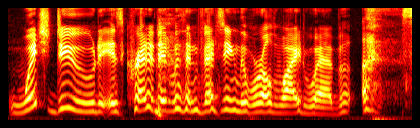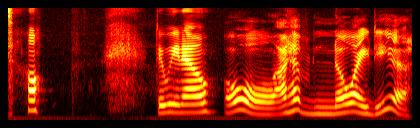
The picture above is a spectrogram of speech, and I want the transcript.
Which dude is credited with inventing the World Wide Web? so, do we know, Oh, I have no idea.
